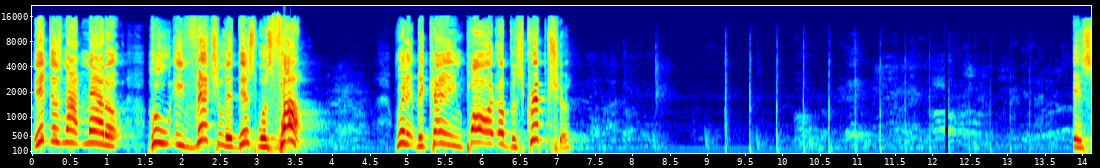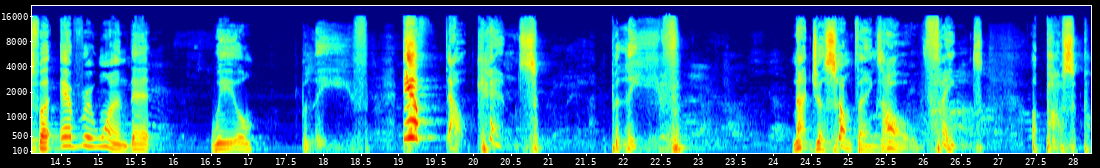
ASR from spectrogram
It does not matter who eventually this was for. When it became part of the scripture, it's for everyone that will believe. If canst believe. Not just some things, all things are possible.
